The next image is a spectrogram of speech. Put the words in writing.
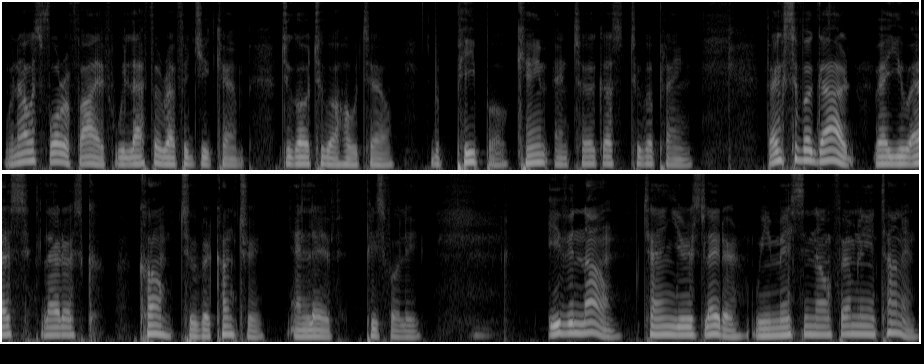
When I was four or five, we left the refugee camp to go to a hotel. The people came and took us to the plane. Thanks to the God, the US let us c- come to their country and live peacefully. Even now, 10 years later, we missing our family in Thailand.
